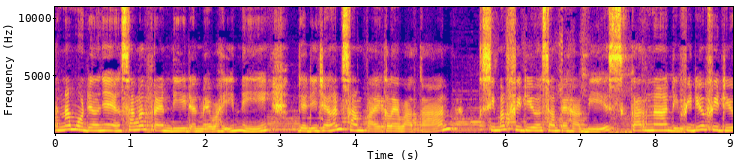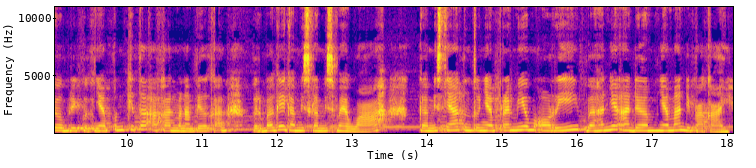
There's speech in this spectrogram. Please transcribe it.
Karena modelnya yang sangat trendy dan mewah ini, jadi jangan sampai kelewatan. Simak video sampai habis karena di video-video berikutnya pun kita akan menampilkan berbagai gamis-gamis mewah. Gamisnya tentunya premium ori, bahannya adem, nyaman dipakai.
